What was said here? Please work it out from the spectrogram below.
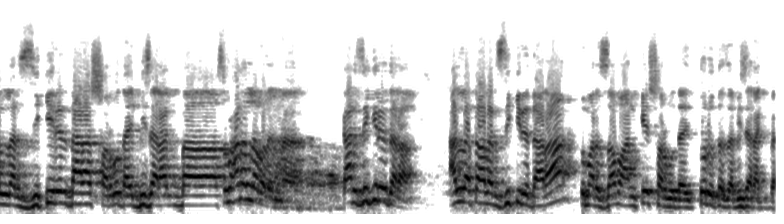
আল্লাহর জিকিরের দ্বারা সর্বদাই ভিজা রাখবা। সুবহানাল্লাহ বলেন না। কার জিকিরের দ্বারা? আল্লাহ তালার জিকিরের দ্বারা তোমার জবানকে সর্বদাই তরুতাজা ভিজা রাখবে।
